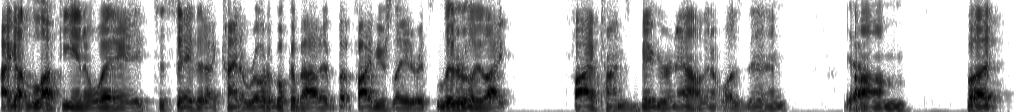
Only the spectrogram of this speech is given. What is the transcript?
I got lucky in a way to say that I kind of wrote a book about it. But five years later, it's literally like five times bigger now than it was then. Yeah. Um, but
